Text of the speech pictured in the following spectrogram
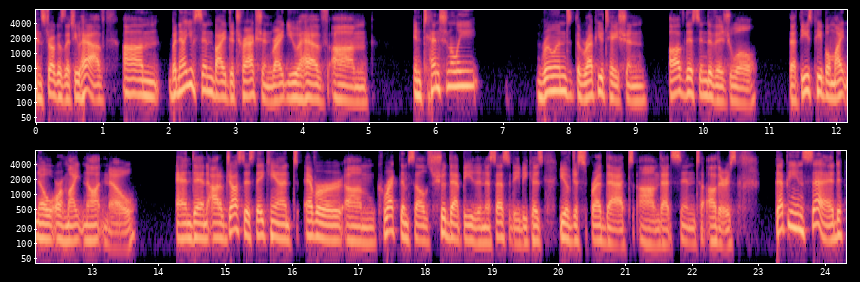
and struggles that you have. Um, but now you've sinned by detraction, right? You have um, intentionally ruined the reputation of this individual that these people might know or might not know. And then out of justice, they can't ever um, correct themselves should that be the necessity because you have just spread that um, that sin to others. That being said,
